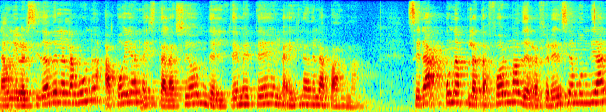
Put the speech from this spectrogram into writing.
La Universidad de La Laguna apoya la instalación del TMT en la isla de La Palma. Será una plataforma de referencia mundial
